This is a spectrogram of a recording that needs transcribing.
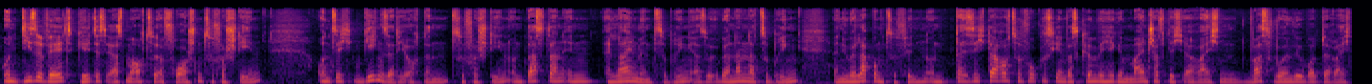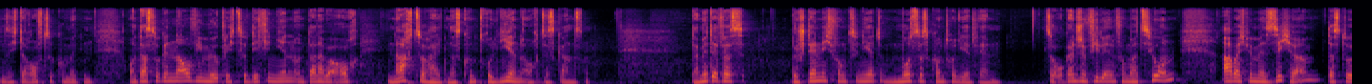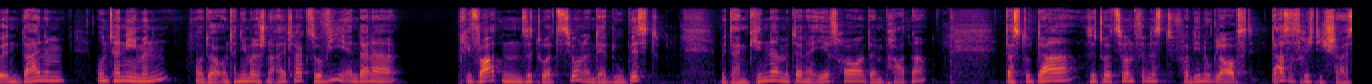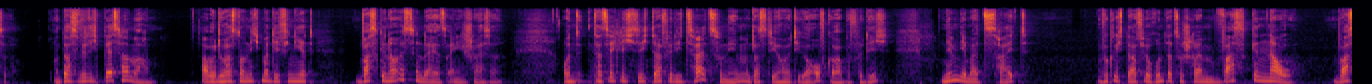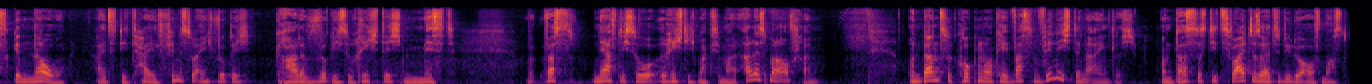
Und diese Welt gilt es erstmal auch zu erforschen, zu verstehen und sich gegenseitig auch dann zu verstehen und das dann in Alignment zu bringen, also übereinander zu bringen, eine Überlappung zu finden und sich darauf zu fokussieren, was können wir hier gemeinschaftlich erreichen, was wollen wir überhaupt erreichen, sich darauf zu committen und das so genau wie möglich zu definieren und dann aber auch nachzuhalten, das Kontrollieren auch des Ganzen. Damit etwas beständig funktioniert, muss es kontrolliert werden. So, ganz schön viele Informationen, aber ich bin mir sicher, dass du in deinem Unternehmen oder unternehmerischen Alltag sowie in deiner privaten Situation, in der du bist, mit deinen Kindern, mit deiner Ehefrau und deinem Partner, dass du da Situationen findest, von denen du glaubst, das ist richtig scheiße. Und das will ich besser machen. Aber du hast noch nicht mal definiert, was genau ist denn da jetzt eigentlich scheiße? Und tatsächlich sich dafür die Zeit zu nehmen, und das ist die heutige Aufgabe für dich, nimm dir mal Zeit, wirklich dafür runterzuschreiben, was genau was genau als Detail findest du eigentlich wirklich gerade wirklich so richtig Mist? Was nervt dich so richtig maximal? Alles mal aufschreiben. Und dann zu gucken, okay, was will ich denn eigentlich? Und das ist die zweite Seite, die du aufmachst.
